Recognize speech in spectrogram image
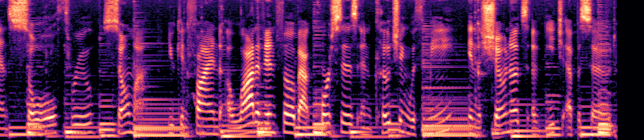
and soul through Soma. You can find a lot of info about courses and coaching with me in the show notes of each episode.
